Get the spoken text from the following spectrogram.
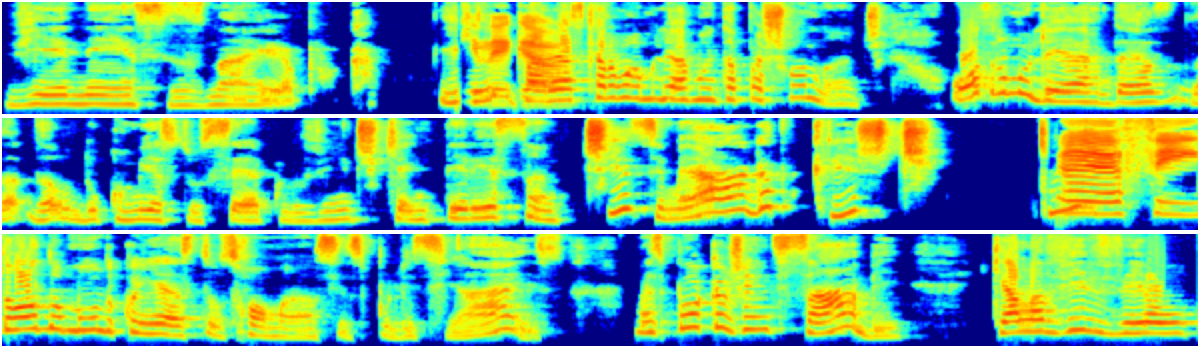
vienenses na época. E parece que era uma mulher muito apaixonante. Outra mulher do começo do século XX que é interessantíssima é a Agatha Christie. Que é, sim. Todo mundo conhece dos romances policiais, mas pouca gente sabe que ela viveu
